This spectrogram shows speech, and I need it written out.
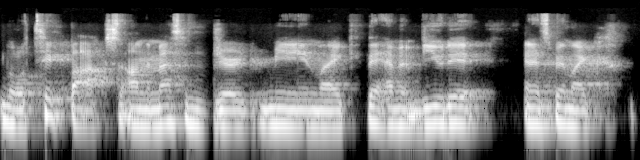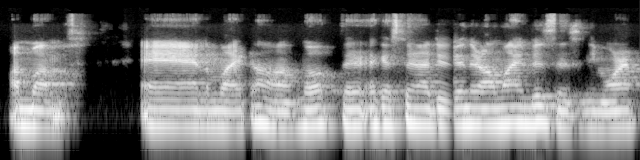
little tick box on the Messenger, meaning like they haven't viewed it, and it's been like a month. And I'm like, oh, well, I guess they're not doing their online business anymore.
